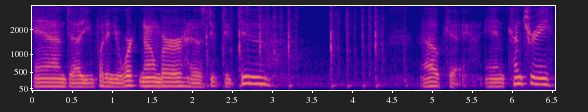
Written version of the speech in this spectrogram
and uh, you can put in your work number as do do do. Okay, and country,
